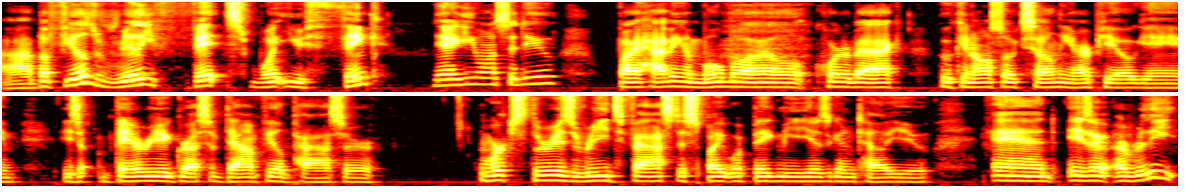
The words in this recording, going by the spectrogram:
Uh, but Fields really fits what you think Nagy wants to do by having a mobile quarterback who can also excel in the RPO game. He's a very aggressive downfield passer works through his reads fast despite what big media is going to tell you, and is a, a really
